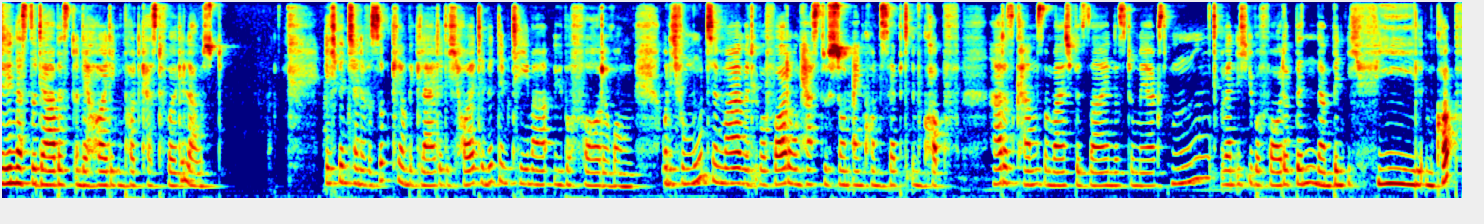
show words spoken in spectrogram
Schön, dass du da bist und der heutigen Podcast-Folge lauscht. Ich bin Jennifer Subke und begleite dich heute mit dem Thema Überforderung. Und ich vermute mal, mit Überforderung hast du schon ein Konzept im Kopf. Ja, das kann zum Beispiel sein, dass du merkst, hm, wenn ich überfordert bin, dann bin ich viel im Kopf.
